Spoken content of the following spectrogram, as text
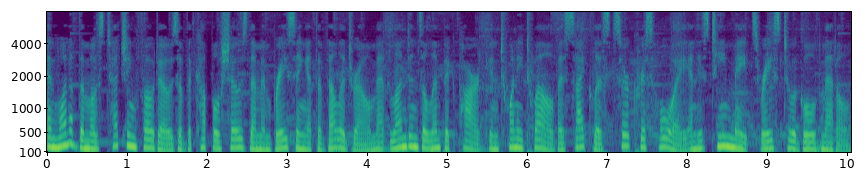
And one of the most touching photos of the couple shows them embracing at the velodrome at London's Olympic Park in 2012 as cyclist Sir Chris Hoy and his teammates raced to a gold medal.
